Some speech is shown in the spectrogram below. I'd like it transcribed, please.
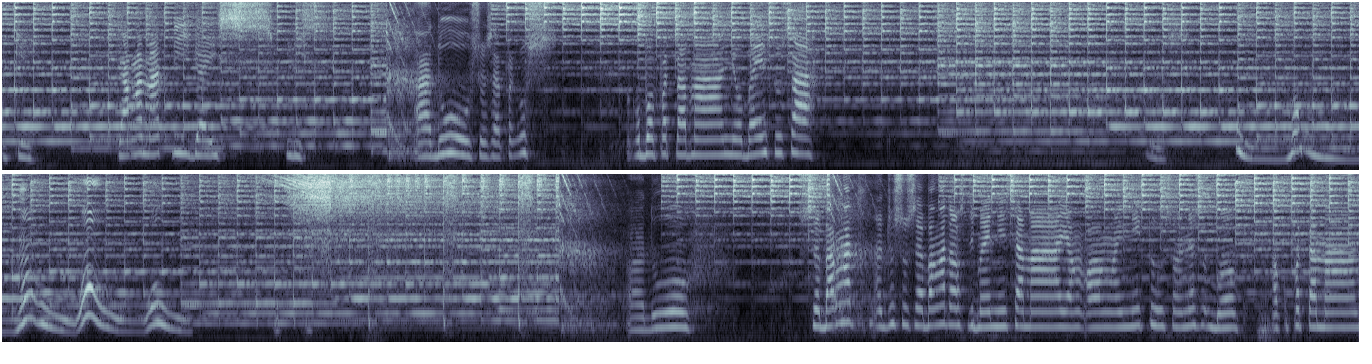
Oke. Jangan mati, guys. Please. Aduh, susah terus. Aku baru pertama nyobain susah. Susah banget. Aduh susah banget harus dimainin sama yang orang lain itu. Soalnya sebelum aku pertama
